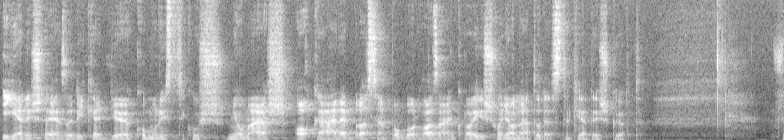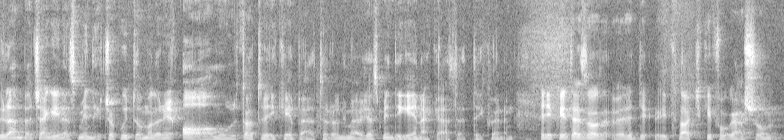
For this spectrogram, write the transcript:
igenis helyezedik egy kommunisztikus nyomás, akár ebből a szempontból hazánkra is. Hogyan látod ezt a kérdéskört? fülembe cseng, én ezt mindig csak úgy tudom mondani, hogy a, múltat végképp eltörölni, mert hogy ezt mindig énekeltették velünk. Egyébként ez a, egy, egy nagy kifogásom,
